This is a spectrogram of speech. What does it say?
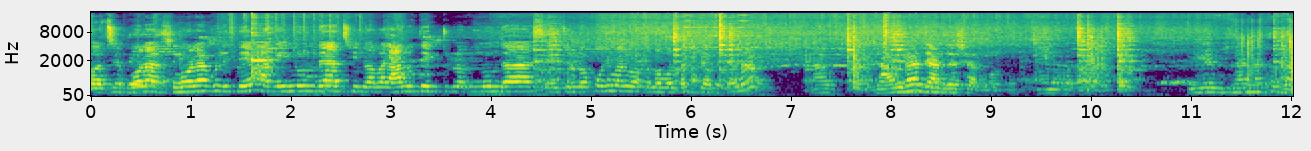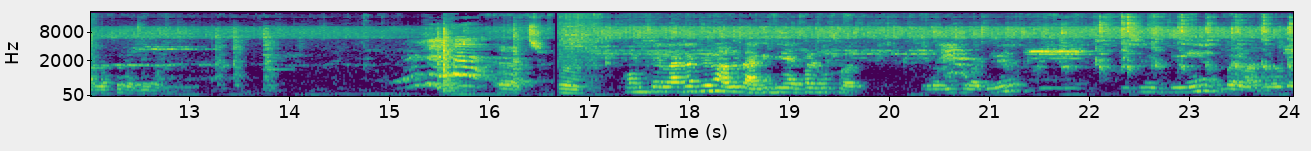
আচ্ছা বড়া বড়াগুলিতে আগেই নুন দেওয়া ছিল আবার আলুতে একটু নুন- দেওয়া আছে এই জন্য পরিমাণ মতো লবণটা দিতে হবে তাই না? আর ঝালটা যার যার স্বাদ মতো মনে করো নিরামিষ রান্না তো ঝাল এতটা দিব না। আচ্ছা কম তেল লাগার জন্য আলুর আগে দিয়ে একবার মশলা এবার দিয়ে কিশমিশ দিয়ে একবার ভাজা ভাজা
